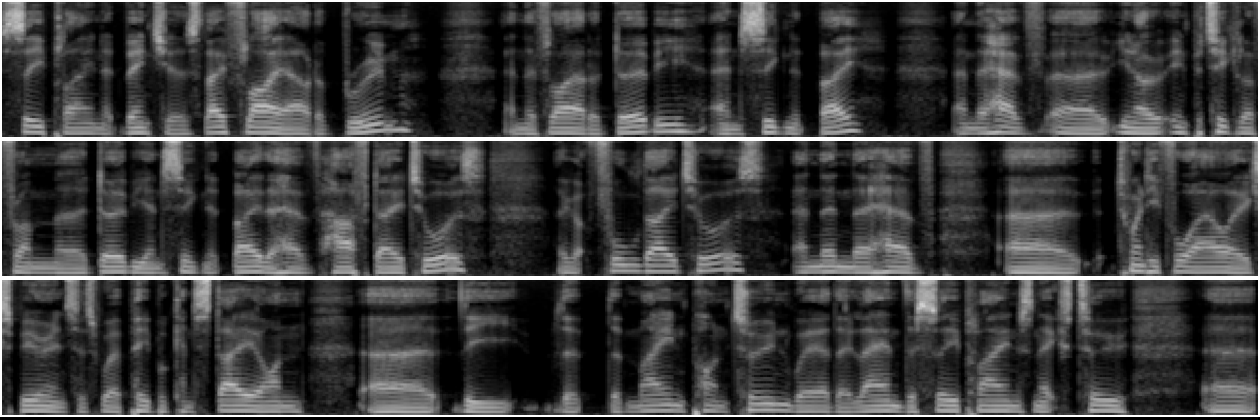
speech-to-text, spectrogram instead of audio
Seaplane Adventures. They fly out of Broome, and they fly out of Derby and Cygnet Bay. And they have, uh, you know, in particular from uh, Derby and Cygnet Bay, they have half day tours. They got full day tours, and then they have uh, 24 hour experiences where people can stay on uh, the, the the main pontoon where they land the seaplanes next to, uh,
